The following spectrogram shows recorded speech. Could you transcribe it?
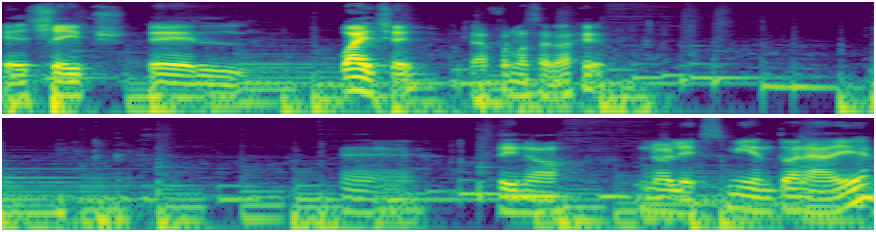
el shape, el wild shape, la forma salvaje. Eh, si no, no les miento a nadie.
